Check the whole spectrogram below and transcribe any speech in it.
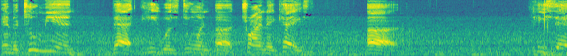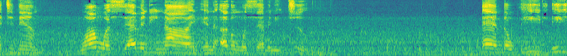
And the two men that he was doing, uh, trying their case, uh, he said to them, one was 79 and the other one was 72. And the, he, he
